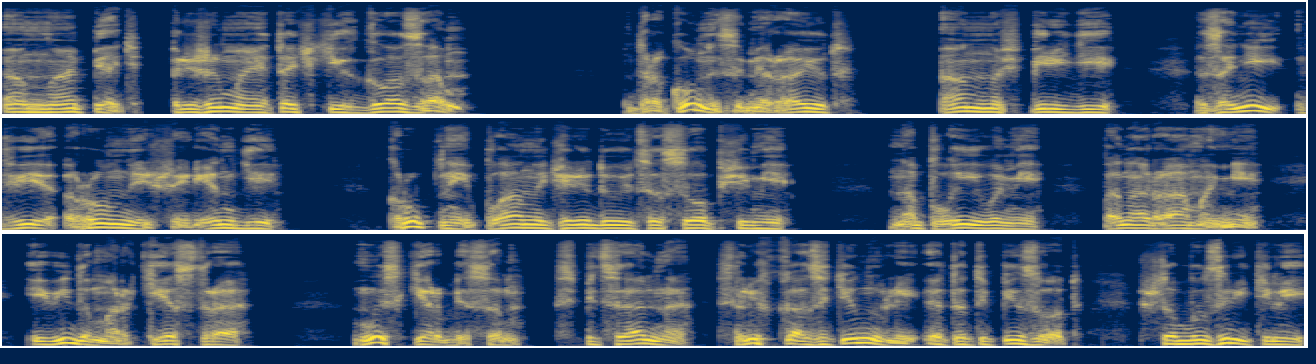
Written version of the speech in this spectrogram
Она опять прижимает очки к глазам. Драконы замирают. Анна впереди. За ней две ровные шеренги. Крупные планы чередуются с общими. Наплывами, панорамами и видом оркестра. Мы с Кербисом специально слегка затянули этот эпизод, чтобы у зрителей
